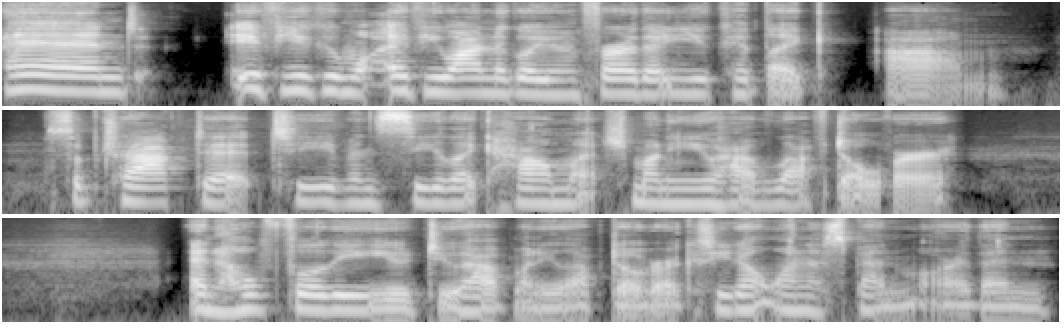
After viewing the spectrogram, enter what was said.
And if you can if you want to go even further, you could like um subtract it to even see like how much money you have left over and hopefully you do have money left over because you don't want to spend more than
